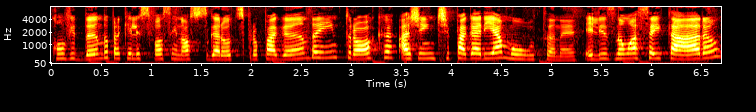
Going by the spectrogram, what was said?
convidando para que eles fossem nossos garotos propaganda e em troca a gente pagaria a multa, né? Eles não aceitaram,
